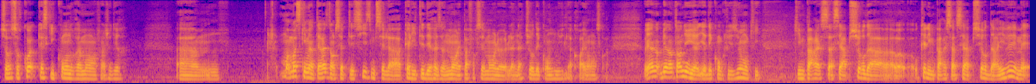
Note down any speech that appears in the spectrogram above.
sur, quoi Qu'est-ce qui compte vraiment? Enfin, je veux dire. Euh, moi, ce qui m'intéresse dans le scepticisme, c'est la qualité des raisonnements et pas forcément la nature des contenus de la croyance. Quoi. Bien, entendu, il y, a des conclusions qui, qui me paraissent assez absurdes, auxquelles il me paraissent assez absurdes d'arriver, mais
